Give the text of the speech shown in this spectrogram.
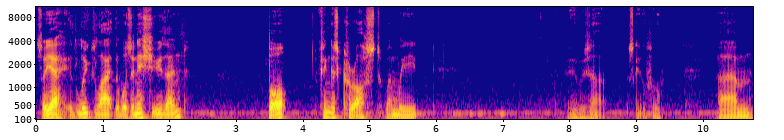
So yeah, it looked like there was an issue then, but fingers crossed when we who was that? Skillful. Um,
